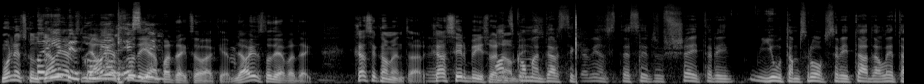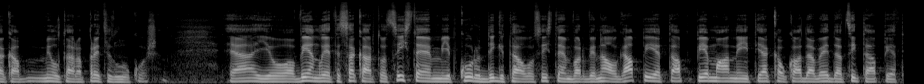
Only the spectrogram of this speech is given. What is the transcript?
Munits, kungs, ļaujiet, ļaujiet studijā es... pateikt cilvēkiem. Ļaujiet studijā pateikt. Kas ir komentāri? Kas ir bijis vai Mans komentārs tikai viens. Tas ir šeit arī jūtams rops arī tādā lietā kā militārā pretizlūkošana. Ja, jo viena lieta ir sakārtot sistēmu, jebkuru digitālo sistēmu var vienalga apiet, ap, piemānīt, ja kaut kādā veidā citā apiet.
